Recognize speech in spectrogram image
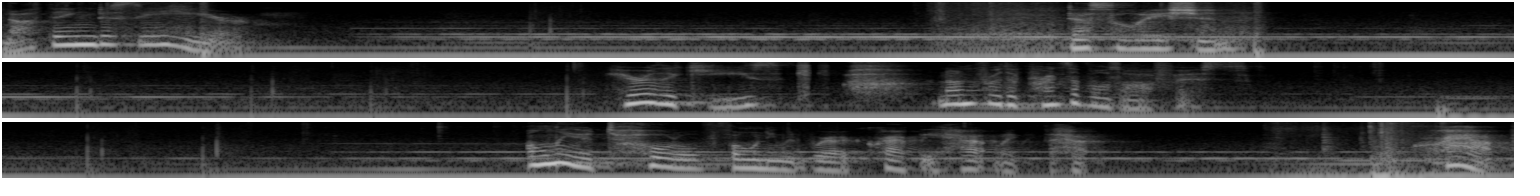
Nothing to see here. Desolation. Here are the keys. None for the principal's office. Only a total phony would wear a crappy hat like that. Crap.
